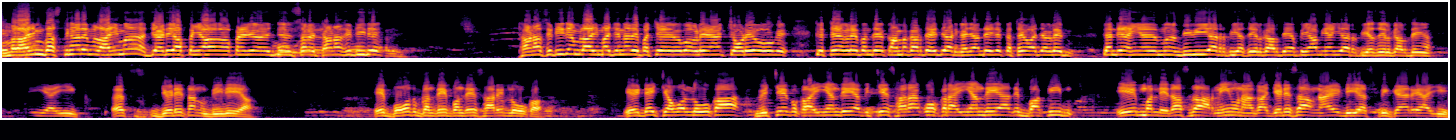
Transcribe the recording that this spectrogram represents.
ਮੁਲਾਜ਼ਮ ਬਸਤੀਆਂ ਦੇ ਮੁਲਾਜ਼ਮ ਆ, ਜਿਹੜੇ ਆ ਪੰਜਾਬ ਆਪਣੇ ਸ- ਥਾਣਾ ਸਿਟੀ ਦੇ। ਥਾਣਾ ਸਿਟੀ ਦੇ ਮੁਲਾਜ਼ਮ ਆ, ਜਿਨ੍ਹਾਂ ਦੇ ਬੱਚੇ ਉਹ ਅਗਲੇ ਐ ਚੌੜੇ ਹੋ ਗਏ। ਕਿੱਥੇ ਅਗਲੇ ਬੰਦੇ ਕੰਮ ਕਰਦੇ ਸੀ ਦਿਹਾੜੀਆਂ ਜਾਂਦੇ ਸੀ ਤੇ ਕਿੱਥੇ ਅੱਜ ਅਗਲੇ ਕਹਿੰਦੇ ਅਸੀਂ 20000 ਰੁਪਇਆ ਸੇਲ ਕਰਦੇ ਆ 50 ਹਜ਼ਾਰ ਰੁਪਇਆ ਸੇਲ ਕਰਦੇ ਆ ਇਹ ਆਈ ਇਸ ਜਿਹੜੇ ਤੁਹਾਨੂੰ ਦੀਦੇ ਆ ਇਹ ਬਹੁਤ ਗੰਦੇ ਬੰਦੇ ਸਾਰੇ ਲੋਕ ਆ। ਐਡੇ ਚਵਲ ਲੋਕ ਆ ਵਿੱਚੇ ਵਕਾਈ ਜਾਂਦੇ ਆ ਵਿੱਚੇ ਸਾਰਾ ਕੁਝ ਕਰਾਈ ਜਾਂਦੇ ਆ ਤੇ ਬਾਕੀ ਇਹ ਮਹੱਲੇ ਦਾ ਸੁਧਾਰ ਨਹੀਂ ਹੋਣਾਗਾ ਜਿਹੜੇ ਹਿਸਾਬ ਨਾਲ ਇਹ ਡੀਐਸਪੀ ਕਹਿ ਰਿਹਾ ਜੀ।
